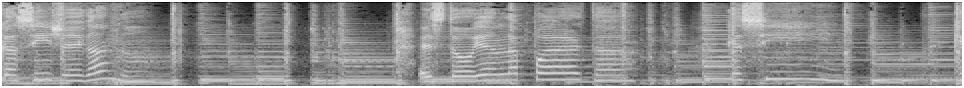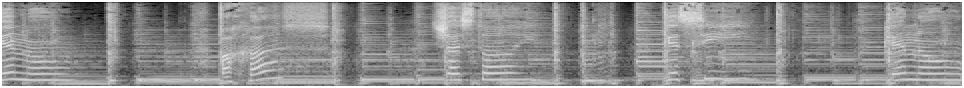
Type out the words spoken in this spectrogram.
Casi llegando. Estoy en la puerta. Que sí Que no. Bajas. Ya estoy Que sí Que no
